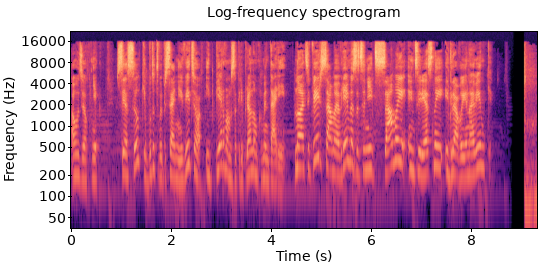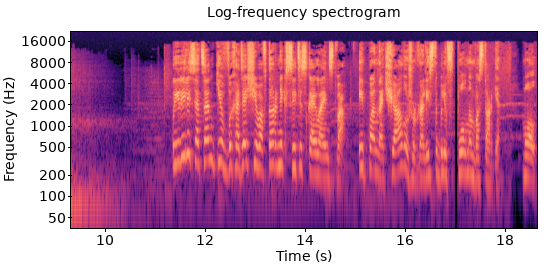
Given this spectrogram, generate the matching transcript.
аудиокниг. Все ссылки будут в описании видео и первом закрепленном комментарии. Ну а теперь самое время заценить самые интересные игровые новинки. Появились оценки в выходящей во вторник City Skylines 2. И поначалу журналисты были в полном восторге. Мол,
